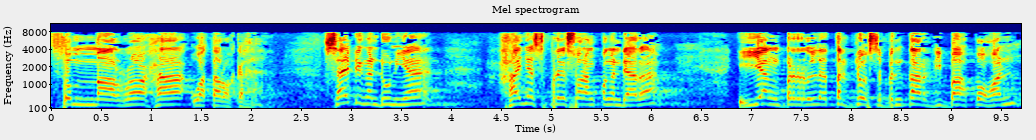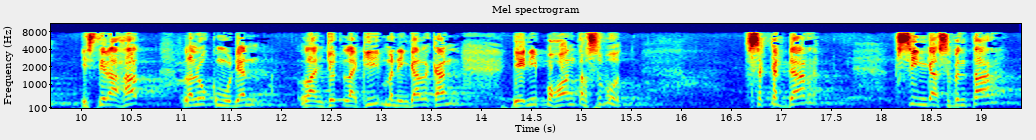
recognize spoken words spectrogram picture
thumma raha wa tarakaha saya dengan dunia hanya seperti seorang pengendara yang berteduh sebentar di bawah pohon istirahat lalu kemudian lanjut lagi meninggalkan ini pohon tersebut. Sekedar singgah sebentar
